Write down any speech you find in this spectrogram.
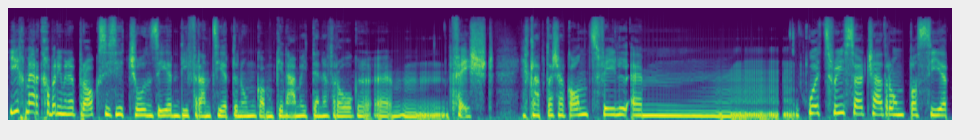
Ich merke aber in meiner Praxis jetzt schon einen sehr differenzierten Umgang genau mit diesen Fragen ähm, fest. Ich glaube, da ist ja ganz viel ähm, gutes Research auch darum passiert.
